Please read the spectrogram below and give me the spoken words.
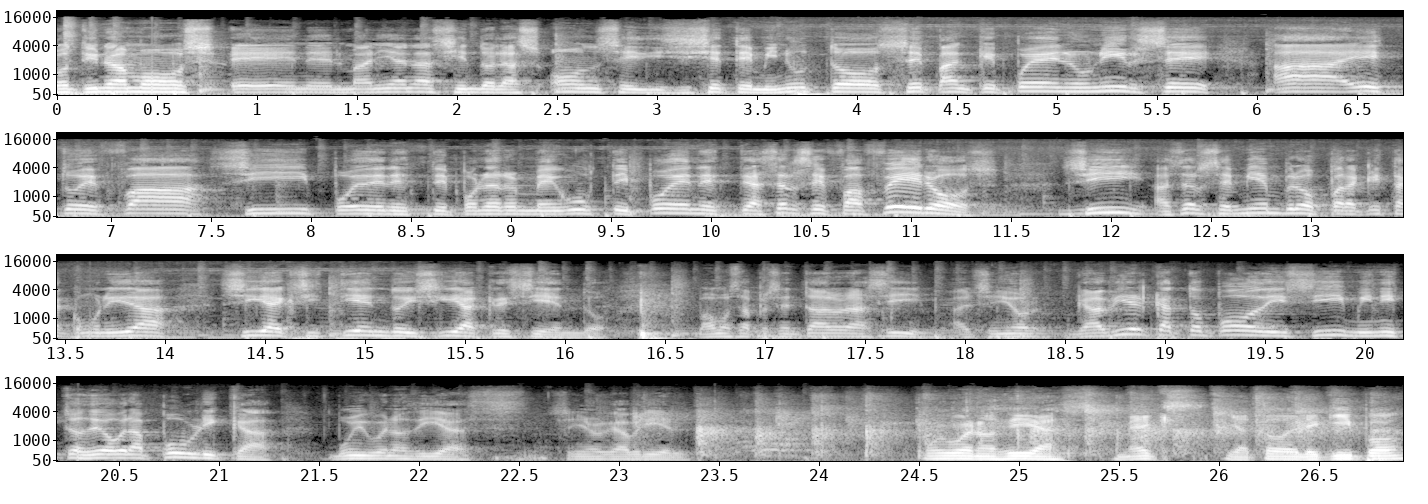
Continuamos en el mañana siendo las 11 y 17 minutos. Sepan que pueden unirse a Esto es Fa, sí, pueden este, poner me gusta y pueden este, hacerse faferos, sí, hacerse miembros para que esta comunidad siga existiendo y siga creciendo. Vamos a presentar ahora sí al señor Gabriel Catopodi, sí, ministro de Obra Pública. Muy buenos días, señor Gabriel. Muy buenos días, Mex, y a todo el equipo.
